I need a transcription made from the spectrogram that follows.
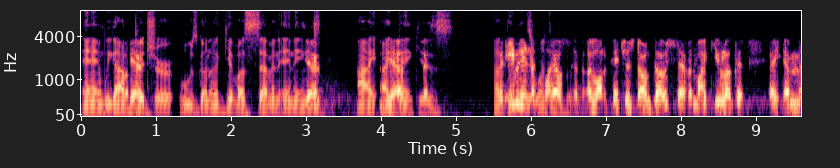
and we got a Yeah. pitcher who's going to give us seven innings," Yeah. I I Yeah. think is. I But even in the playoffs, a lot of pitchers don't go seven. Like you look at um,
